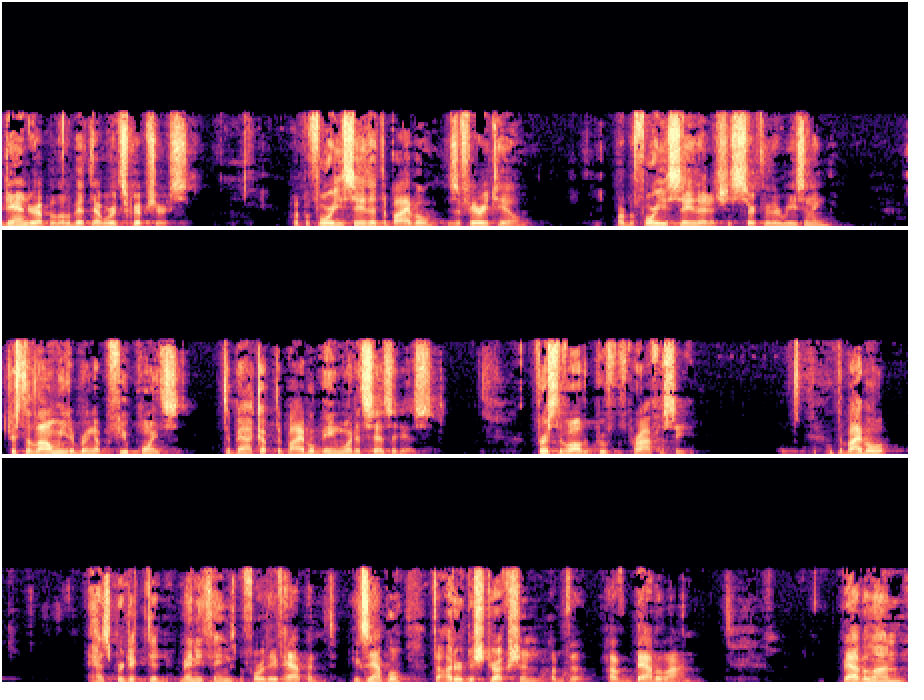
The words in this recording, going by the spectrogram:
dander up a little bit, that word scriptures. But before you say that the Bible is a fairy tale, or before you say that it's just circular reasoning, just allow me to bring up a few points to back up the Bible being what it says it is. First of all, the proof of prophecy. The Bible has predicted many things before they've happened. Example, the utter destruction of, the, of Babylon. Babylon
